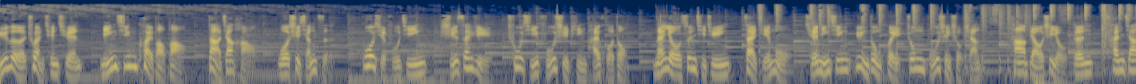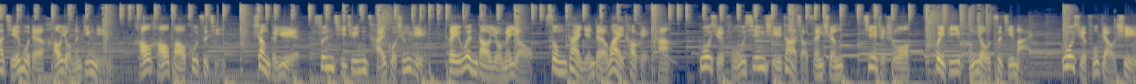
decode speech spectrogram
娱乐转圈圈，明星快报报。大家好，我是祥子。郭雪芙今十三日出席服饰品牌活动，男友孙奇军在节目《全明星运动会》中不慎受伤，他表示有跟参加节目的好友们叮咛，好好保护自己。上个月孙奇军才过生日，被问到有没有送代言的外套给他，郭雪芙先是大笑三声，接着说会逼朋友自己买。郭雪芙表示，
